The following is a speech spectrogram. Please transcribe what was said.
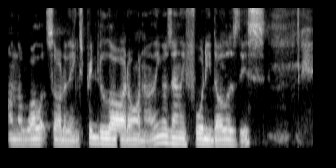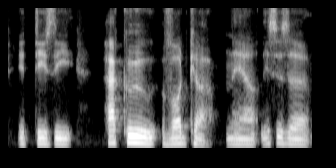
on the wallet side of things. Pretty light on. I think it was only forty dollars. This. It is the Haku vodka. Now this is a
